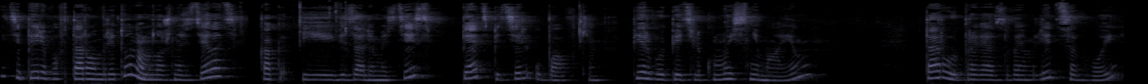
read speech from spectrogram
И теперь во втором ряду нам нужно сделать, как и вязали мы здесь, 5 петель убавки. Первую петельку мы снимаем, вторую провязываем лицевой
